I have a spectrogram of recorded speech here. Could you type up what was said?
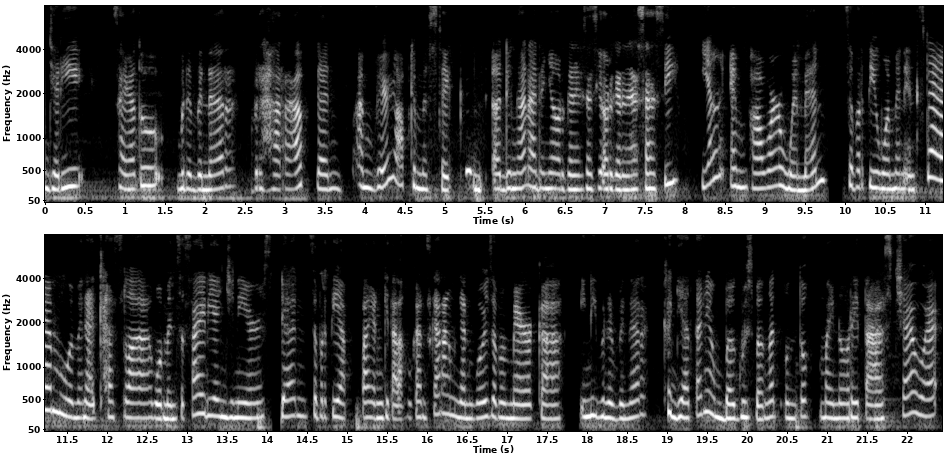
Jadi saya tuh benar-benar berharap dan I'm very optimistic uh, dengan adanya organisasi-organisasi yang empower women seperti Women in STEM, Women at Tesla, Women Society Engineers, dan seperti apa yang kita lakukan sekarang dengan Voice of America. Ini benar-benar kegiatan yang bagus banget untuk minoritas cewek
